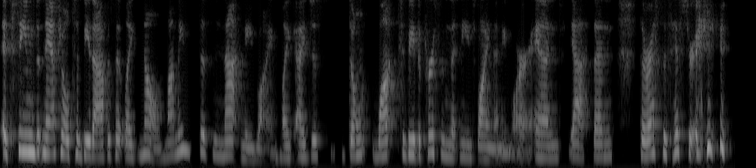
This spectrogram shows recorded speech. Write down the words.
it seemed natural to be the opposite like no mommy does not need wine like i just don't want to be the person that needs wine anymore and yeah then the rest is history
